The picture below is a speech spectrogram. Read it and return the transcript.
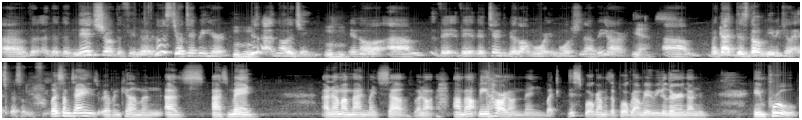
uh, the, the, the nature of the female, we're not stereotyping here, Mm-hmm. just acknowledging, you know, um, they, they, they tend to be a lot more emotional than we are. Yes. Um, but that does not mean we cannot express how we feel. But sometimes, Reverend Kelman, as as men, and I'm a man myself, but not I'm not being hard on men, but this program is a program where we learn and improve.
